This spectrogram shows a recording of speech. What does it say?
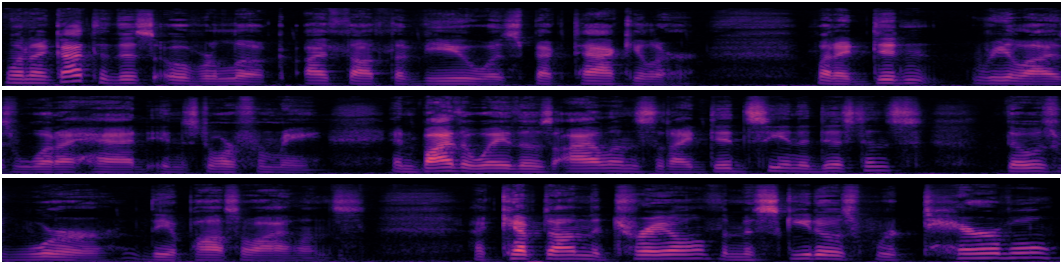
When I got to this overlook, I thought the view was spectacular, but I didn't realize what I had in store for me. And by the way, those islands that I did see in the distance, those were the Apostle Islands. I kept on the trail. The mosquitoes were terrible,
